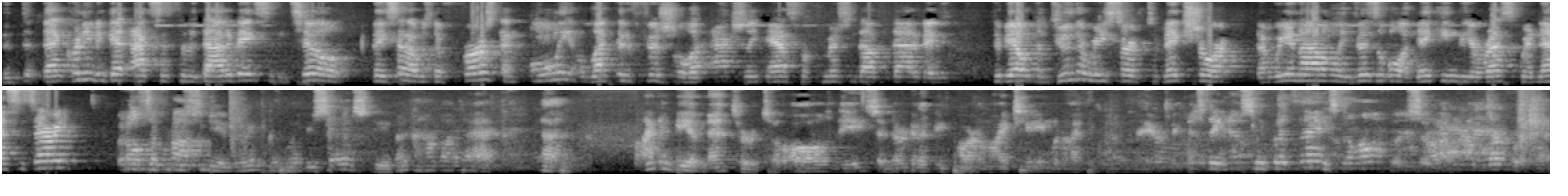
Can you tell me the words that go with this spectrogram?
Th- That couldn't even get access to the database until they said I was the first and only elected official that actually asked for permission to have the database to be able to do the research to make sure that we are not only visible and making the arrests where necessary, but also I prosecute. agree with what you're saying, Steven. How about that? Uh, I can be a mentor to all of these, and they're going to be part of my team when I become mayor because they have some good things to offer. So I want to work with them.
